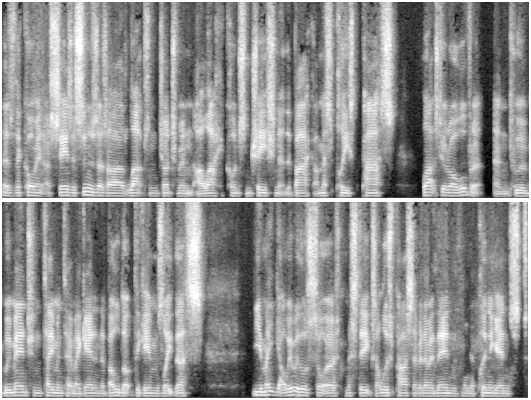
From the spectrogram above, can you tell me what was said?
as the commenter says, as soon as there's a lapse in judgment, a lack of concentration at the back, a misplaced pass, Lazio are all over it. And we, we mentioned time and time again in the build up to games like this, you might get away with those sort of mistakes, a loose pass every now and then when you're playing against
